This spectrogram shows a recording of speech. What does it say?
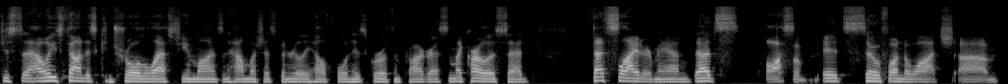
just how he's found his control the last few months and how much that's been really helpful in his growth and progress. And like Carlos said, that slider, man, that's awesome. It's so fun to watch. Um,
